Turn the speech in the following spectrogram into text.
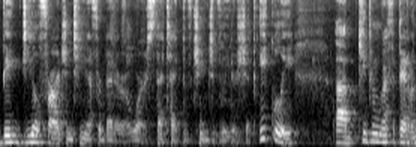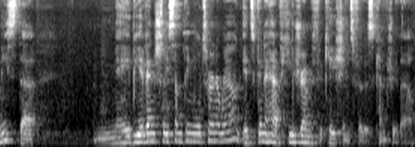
big deal for Argentina, for better or worse, that type of change of leadership. Equally, um, keeping with the Peronista, maybe eventually something will turn around. It's going to have huge ramifications for this country, though.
